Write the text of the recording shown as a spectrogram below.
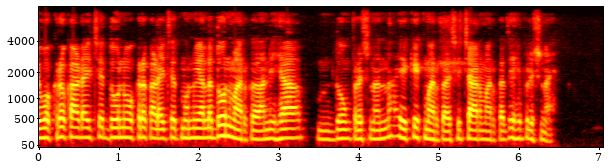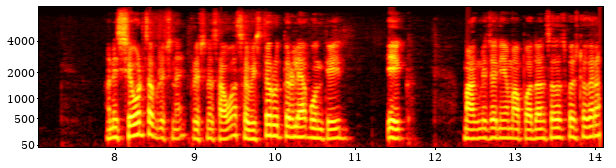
हे वक्र काढायचे दोन वक्र काढायचे आहेत म्हणून याला दोन मार्क आणि ह्या दोन प्रश्नांना एक एक मार्क असे चार मार्काचे हे प्रश्न आहे. आणि शेवटचा प्रश्न आहे प्रश्न सहावा सविस्तर उत्तर लिहा कोणतेही. एक मागणीचा नियम अपवादांसह स्पष्ट करा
